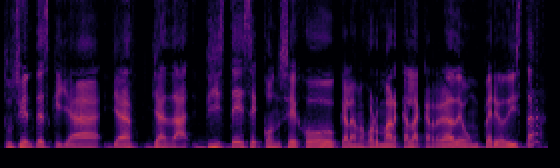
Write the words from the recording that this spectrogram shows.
¿tú sientes que ya, ya, ya diste ese consejo que a lo mejor marca la carrera de un periodista?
